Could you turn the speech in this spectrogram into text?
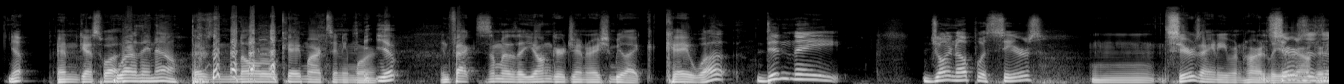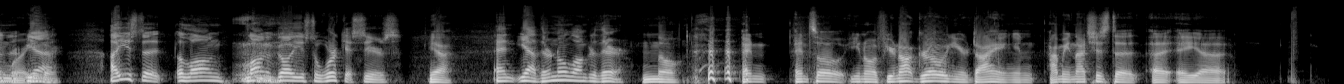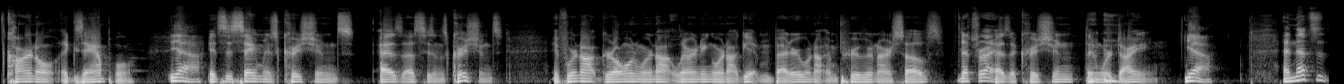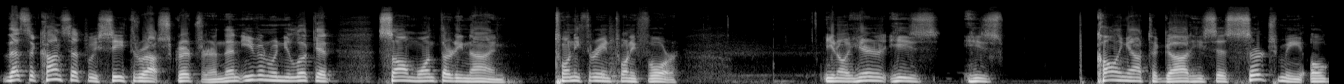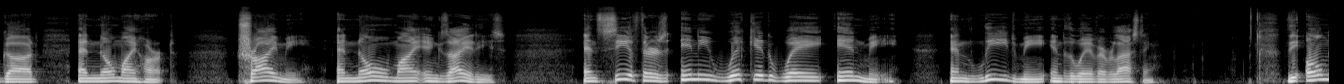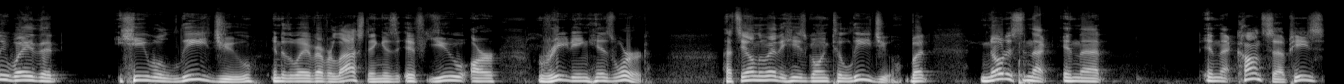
Yep. And guess what? Where are they now? There's no Kmart's anymore. Yep. In fact, some of the younger generation be like, "Okay, what? Didn't they join up with Sears? Mm, Sears ain't even hardly Sears around isn't anymore yeah. either." I used to a long long ago. I used to work at Sears, Yeah, and yeah, they're no longer there. no, and and so you know, if you're not growing, you're dying. And I mean, that's just a a, a uh, carnal example. Yeah. It's the same as Christians, as us as Christians. If we're not growing, we're not learning, we're not getting better, we're not improving ourselves That's right. as a Christian, then we're dying. Yeah. And that's that's a concept we see throughout scripture. And then even when you look at Psalm 139, 23 and 24, you know, here he's he's calling out to God. He says, "Search me, O God, and know my heart. Try me and know my anxieties, and see if there's any wicked way in me, and lead me into the way of everlasting." The only way that he will lead you into the way of everlasting is if you are reading his word. That's the only way that he's going to lead you. But notice in that in that in that concept, he's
